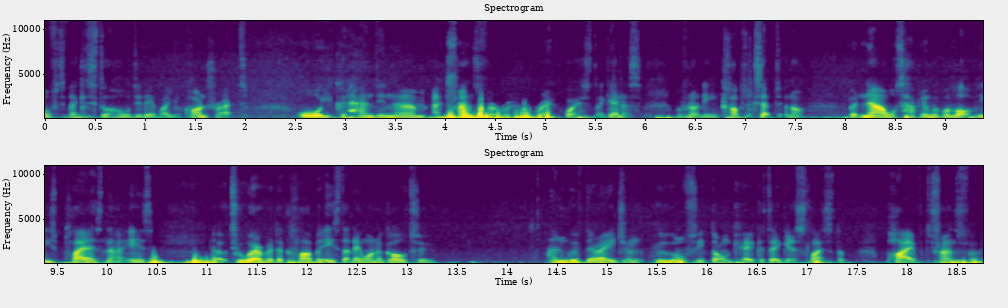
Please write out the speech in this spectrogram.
obviously they can still hold you there by your contract, or you could hand in um, a transfer re request. Again, it's whether or not the clubs accept it or not. But now, what's happening with a lot of these players now is to whoever the club is that they want to go to, and with their agent, who obviously don't care because they get a slice of the pie with the transfer.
